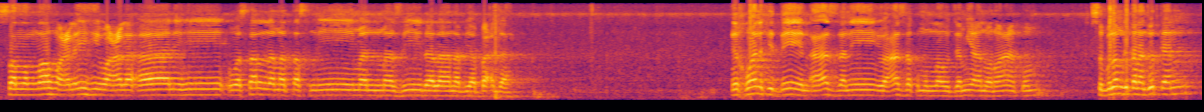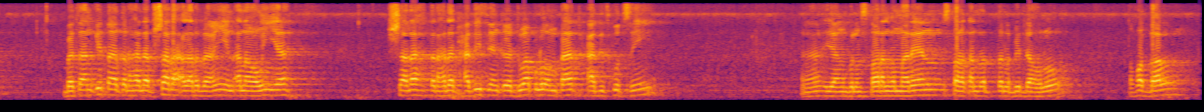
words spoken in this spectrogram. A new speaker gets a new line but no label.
sallallahu alaihi wa ala alihi wa sallama tasliman mazida nabiyya ba'da Ikhwani fi din, a'azzani wa a'azzakumullah jami'an wa ra'akum. Sebelum kita lanjutkan bacaan kita terhadap syarah Al-Arba'in An-Nawawiyah, syarah terhadap hadis yang ke-24, hadis qudsi. yang belum setoran kemarin, setoran terlebih dahulu. Tafadhal.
